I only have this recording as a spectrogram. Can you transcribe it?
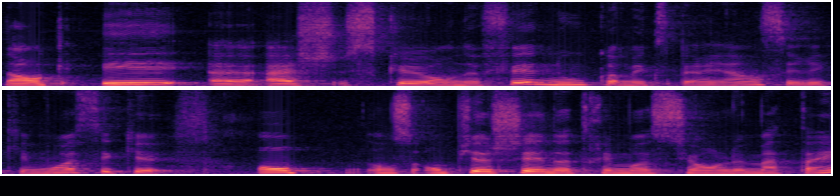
Donc, et euh, ce qu'on a fait, nous, comme expérience, Eric et moi, c'est qu'on on, piochait notre émotion le matin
